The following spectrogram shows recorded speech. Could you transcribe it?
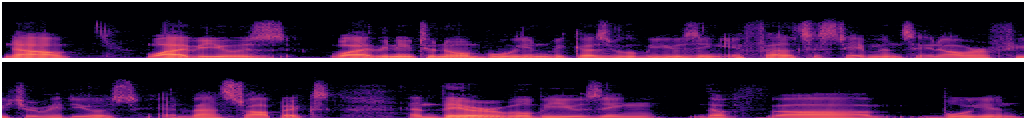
Now why we use why we need to know boolean because we'll be using if else statements in our future videos advanced topics and there we'll be using the uh, boolean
